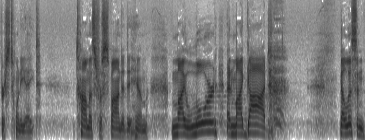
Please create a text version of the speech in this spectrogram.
Verse 28. Thomas responded to him, My Lord and my God. Now, listen,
